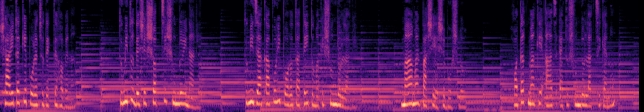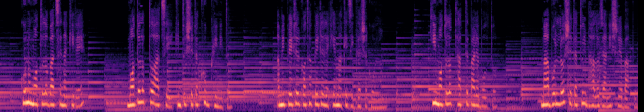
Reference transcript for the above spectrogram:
শাড়িটাকে পরেছ দেখতে হবে না। তুমি তো দেশের সবচেয়ে সুন্দরী নারী। তুমি যা কাপড়ই পরো তাতেই তোমাকে সুন্দর লাগে। মা আমার পাশে এসে বসল। হঠাৎ মাকে আজ এত সুন্দর লাগছে কেন? কোনো মতলব আছে নাকি রে? মতলব তো আছে কিন্তু সেটা খুব ঘৃণিত। আমি পেটের কথা পেটে রেখে মাকে জিজ্ঞাসা করলাম। কি মতলব থাকতে পারে বলতো? মা বলল, সেটা তুই ভালো জানিস রে বাপু।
